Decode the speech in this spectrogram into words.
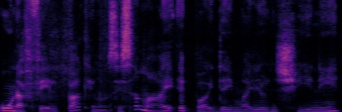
Una felpa che non si sa mai e poi dei maglioncini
